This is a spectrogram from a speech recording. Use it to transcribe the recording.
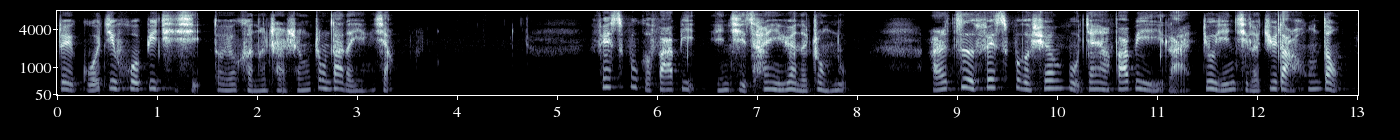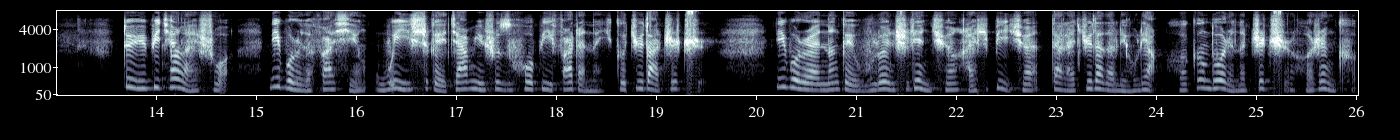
对国际货币体系都有可能产生重大的影响。Facebook 发币引起参议院的众怒，而自 Facebook 宣布将要发币以来，就引起了巨大轰动。对于币圈来说，Libra 的发行无疑是给加密数字货币发展的一个巨大支持。Libra 能给无论是链圈还是币圈带来巨大的流量和更多人的支持和认可。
